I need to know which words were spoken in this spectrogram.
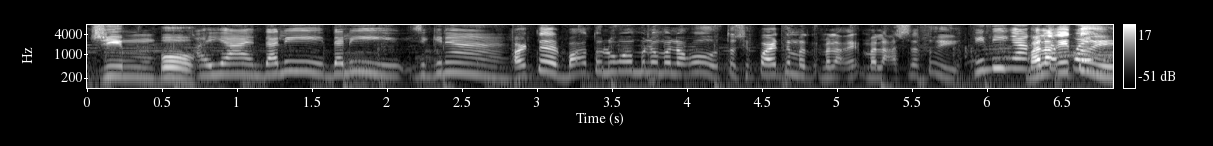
Jimbo. Ayan, dali, dali. Sige na. Partner, baka tulungan mo naman ako. Ito si partner, mal- malaki, malakas na to eh. Hindi nga Malaki to eh.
